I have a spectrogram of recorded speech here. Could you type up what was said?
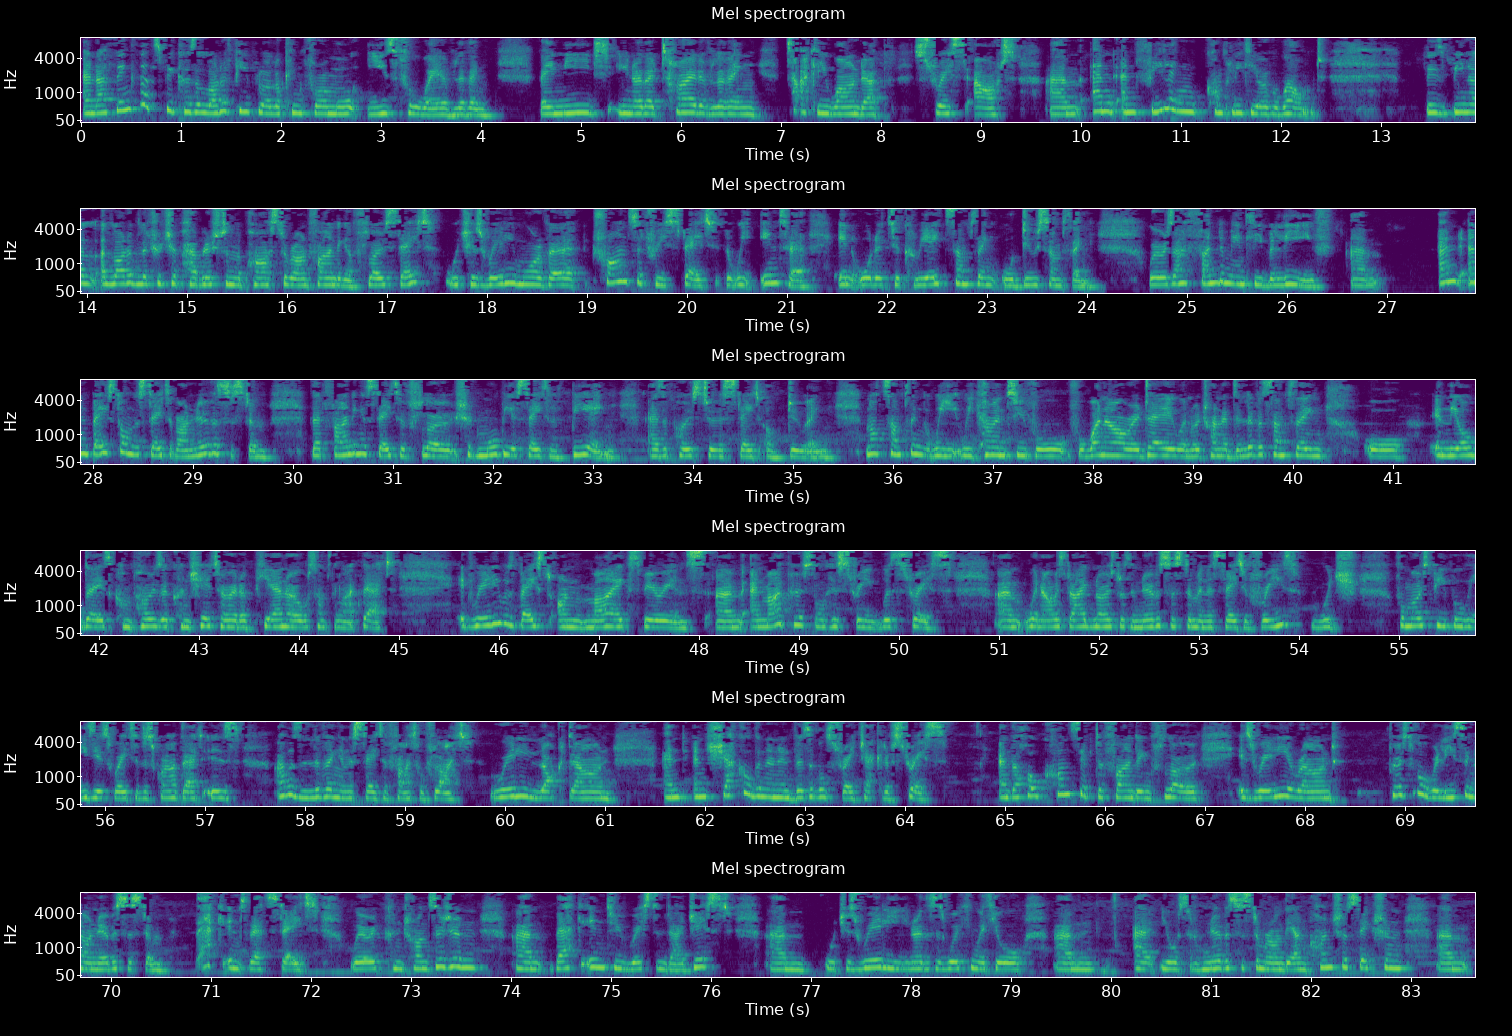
And I think that's because a lot of people are looking for a more easeful way of living. They need, you know, they're tired of living tightly wound up, stressed out, um, and, and feeling completely overwhelmed. There's been a, a, lot of literature published in the past around finding a flow state, which is really more of a transitory state that we enter in order to create something or do something. Whereas I fundamentally believe, um, and, and based on the state of our nervous system, that finding a state of flow should more be a state of being as opposed to a state of doing. Not something that we, we come into for, for one hour a day when we're trying to deliver something or in the old days compose a concerto at a piano or something like that. It really was based on my experience um, and my personal history with stress. Um, when I was diagnosed with a nervous system in a state of freeze, which for most people the easiest way to describe that is I was living in a state of fight or flight, really locked down and, and shackled in an invisible straitjacket of stress. And the whole concept of finding flow is really around first of all, releasing our nervous system back into that state where it can transition um, back into rest and digest, um, which is really, you know, this is working with your um, uh, your sort of nervous system around the unconscious section, um,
